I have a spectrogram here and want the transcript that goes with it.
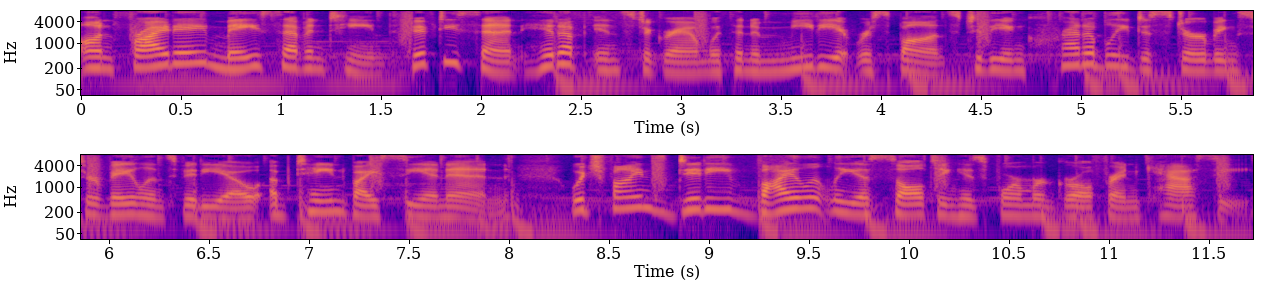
On Friday, May 17th, 50 Cent hit up Instagram with an immediate response to the incredibly disturbing surveillance video obtained by CNN, which finds Diddy violently assaulting his former girlfriend Cassie.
